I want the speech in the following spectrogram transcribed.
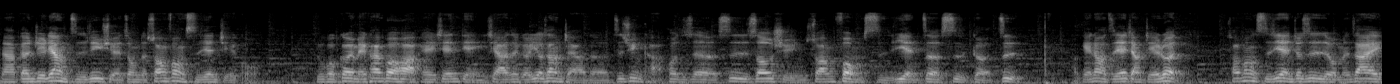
那根据量子力学中的双缝实验结果。如果各位没看过的话，可以先点一下这个右上角的资讯卡，或者是搜寻“双缝实验”这四个字。OK，那我直接讲结论：双缝实验就是我们在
